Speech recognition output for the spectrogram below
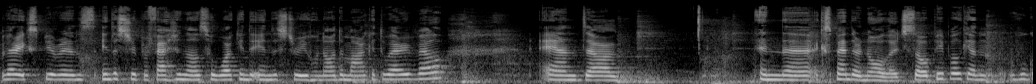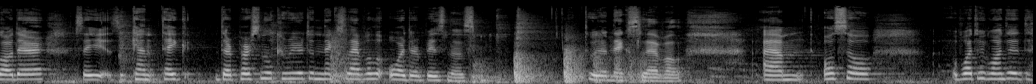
very experienced industry professionals who work in the industry, who know the market very well and. Uh, and uh, expand their knowledge. So people can who go there, they, they can take their personal career to the next level or their business to the next level. Um, also, what we wanted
